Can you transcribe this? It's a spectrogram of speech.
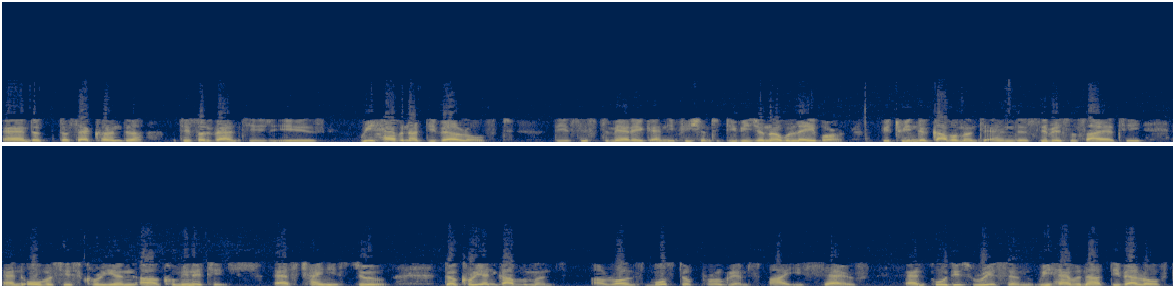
And the, second disadvantage is we have not developed the systematic and efficient division of labor between the government and the civil society and overseas Korean communities as Chinese do. The Korean government uh, runs most of programs by itself, and for this reason, we have not developed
